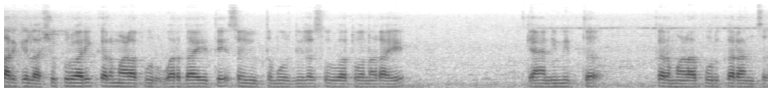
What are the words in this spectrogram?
तारखेला शुक्रवारी करमाळापूर वर्धा येथे संयुक्त मोजणीला सुरुवात होणार आहे. त्यानिमित्त करमाळापूरकरांचं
